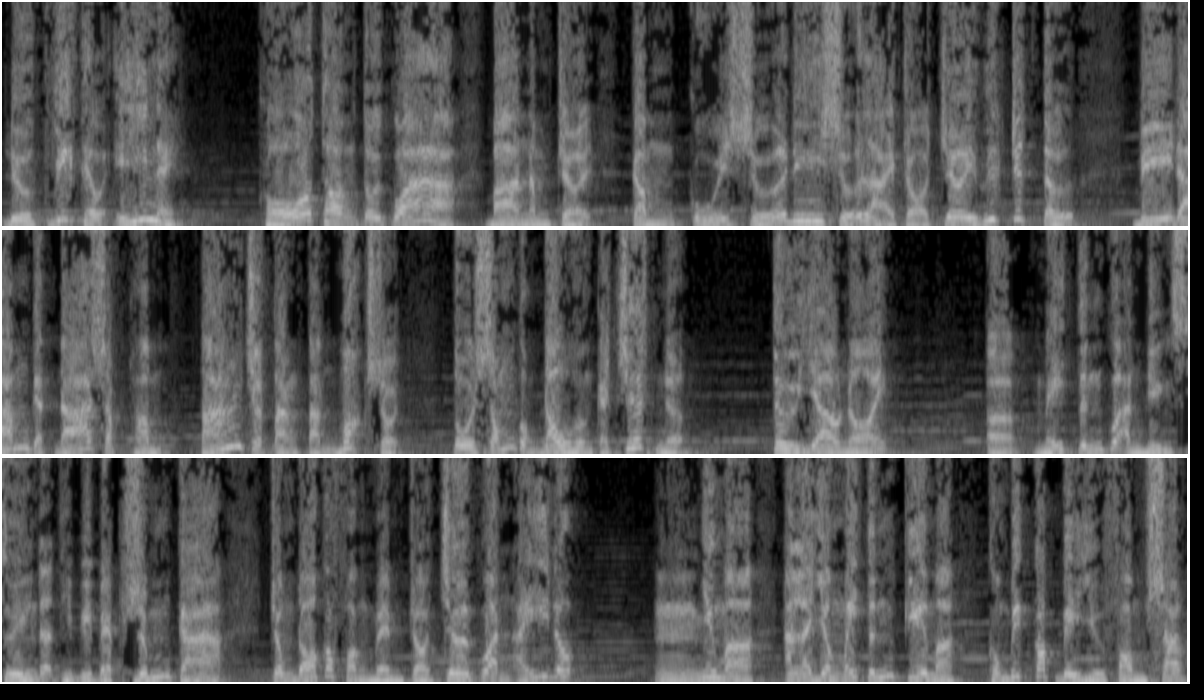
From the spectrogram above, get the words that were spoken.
Được viết theo ý này. Khổ thân tôi quá à Ba năm trời Cầm cụi sửa đi sửa lại trò chơi huyết trích tử. Bị đám gạch đá sập hầm Tán cho tan tành mất rồi. Tôi sống còn đau hơn cả chết nữa. Tư Giao nói Ờ máy tính của anh Điền Xuyên đó Thì bị bẹp rúm cả. Trong đó có phần mềm trò chơi của anh ấy đó. Ừ, Nhưng mà anh là dân máy tính kia mà Không biết copy dự phòng sao?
